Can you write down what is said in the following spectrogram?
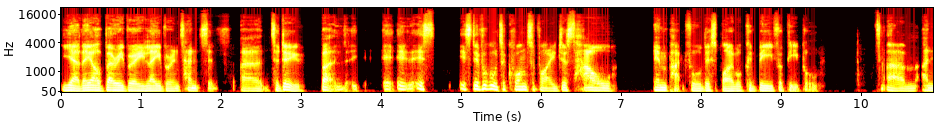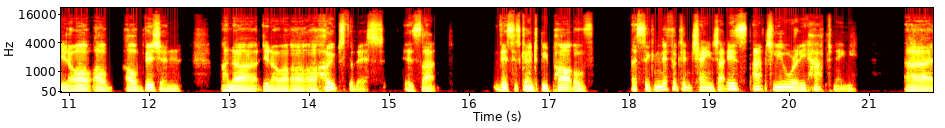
yeah they are very very labor intensive uh, to do but it, it, it's it's difficult to quantify just how impactful this bible could be for people. Um, and you know our, our, our vision and uh, you know our, our hopes for this is that this is going to be part of a significant change that is actually already happening uh,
